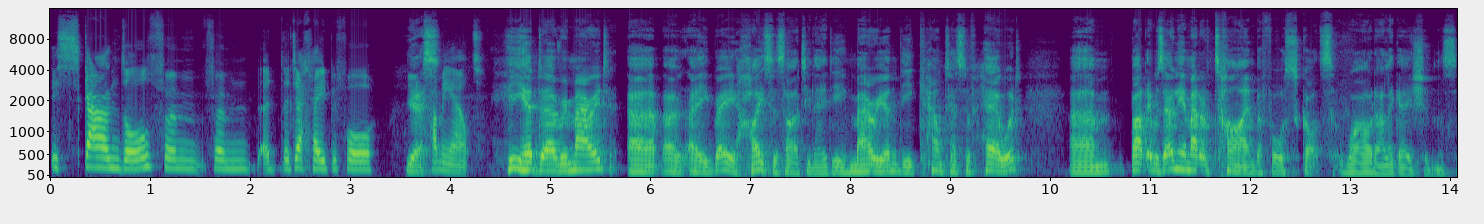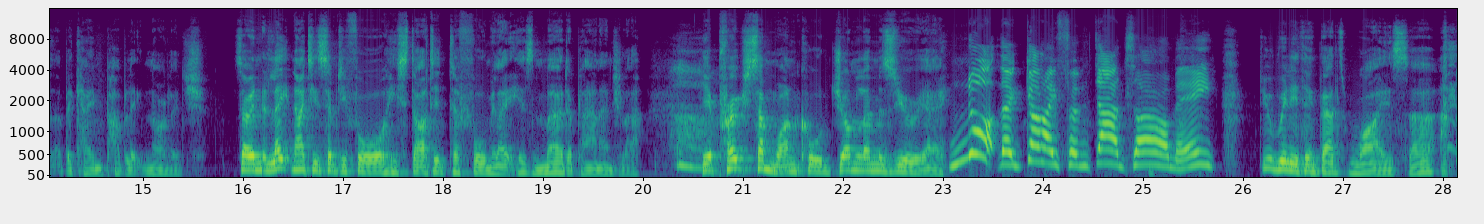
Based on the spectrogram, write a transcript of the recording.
this scandal from from uh, the decade before Yes. coming out. He had uh, remarried uh, a, a very high society lady, Marion, the Countess of Harewood. Um, but it was only a matter of time before Scott's wild allegations became public knowledge. So in late 1974, he started to formulate his murder plan, Angela. He approached someone called John Le Mesurier. Not the guy from Dad's army. Do you really think that's wise, sir?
